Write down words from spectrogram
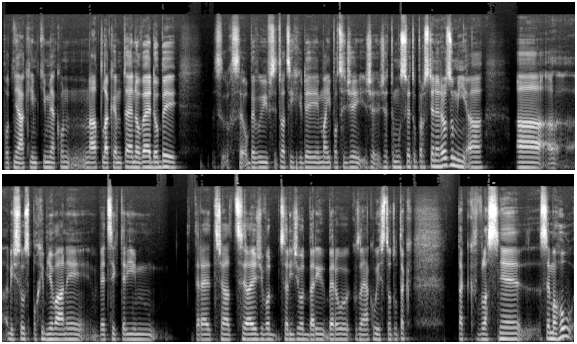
pod nějakým tím jako nátlakem té nové doby se objevují v situacích, kdy mají pocit, že, že, že tomu světu prostě nerozumí a, a, a když jsou spochybňovány věci, kterým, které třeba celý život, celý život berou, berou jako za nějakou jistotu, tak tak vlastně se mohou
